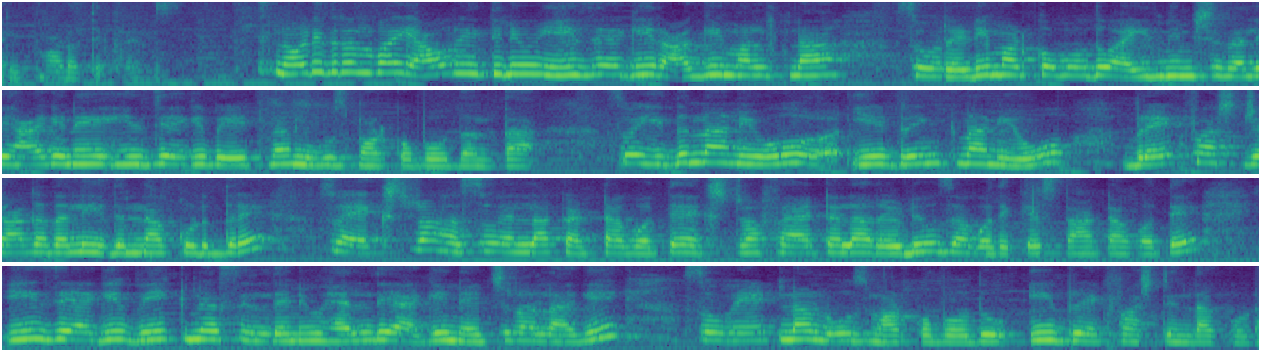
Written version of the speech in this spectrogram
ಹೆಲ್ಪ್ ಮಾಡುತ್ತೆ ಫ್ರೆಂಡ್ಸ್ ನೋಡಿದ್ರಲ್ವಾ, ಯಾವ ರೀತಿ ನೀವು ಈಸಿಯಾಗಿ ರಾಗಿ ಮಲ್ಟ್ನ, ಸೊ ರೆಡಿ ಮಾಡ್ಕೋಬೋದು, ಐದು ನಿಮಿಷದಲ್ಲಿ ಹಾಗೆಯೇ ಈಸಿಯಾಗಿ ವೆಯ್ಟ್ನ ಲೂಸ್ ಮಾಡ್ಕೋಬೋದು ಅಂತ. ಸೊ ಇದನ್ನು ನೀವು, ಈ ಡ್ರಿಂಕ್ನ ನೀವು ಬ್ರೇಕ್ಫಾಸ್ಟ್ ಜಾಗದಲ್ಲಿ ಇದನ್ನು ಕುಡಿದ್ರೆ ಸೊ ಎಕ್ಸ್ಟ್ರಾ ಹಸು ಎಲ್ಲ ಕಟ್ ಆಗುತ್ತೆ ಎಕ್ಸ್ಟ್ರಾ ಫ್ಯಾಟ್ ಎಲ್ಲ ರಿಡ್ಯೂಸ್ ಆಗೋದಕ್ಕೆ ಸ್ಟಾರ್ಟ್ ಆಗುತ್ತೆ. ಈಸಿಯಾಗಿ ವೀಕ್ನೆಸ್ ಇಲ್ಲದೆ ನೀವು ಹೆಲ್ದಿಯಾಗಿ ನ್ಯಾಚುರಲ್ ಆಗಿ ಸೊ ವೆಯ್ಟ್ನ ಲೂಸ್ ಮಾಡ್ಕೋಬೋದು ಈ ಬ್ರೇಕ್ಫಾಸ್ಟಿಂದ ಕೂಡ.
